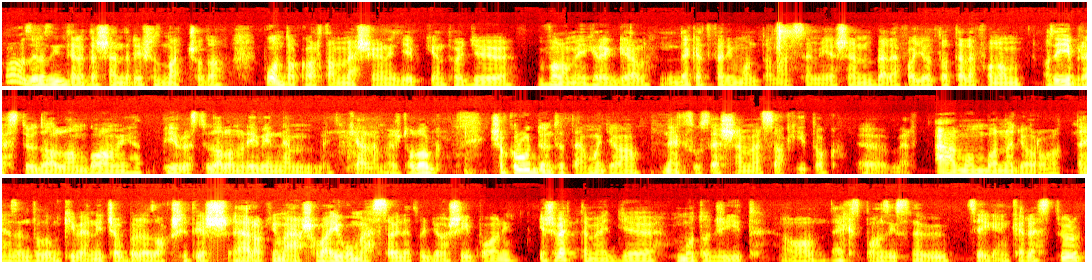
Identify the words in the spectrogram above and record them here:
Azért az internetes rendelés az nagy csoda. Pont akartam mesélni egyébként, hogy valamelyik reggel, neked Feri mondta már személyesen, belefagyott a telefonom az ébresztő dallamba, ami hát ébresztő dallam révén nem egy kellemes dolog, és akkor úgy döntöttem, hogy a Nexus SM-mel szakítok, mert álmomban nagyon rohadt nehezen tudom kivenni csak belőle az aksit, és elrakni máshová jó messze, hogy ne tudjon sípolni. És vettem egy Moto G-t a Expansys nevű cégen keresztül,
